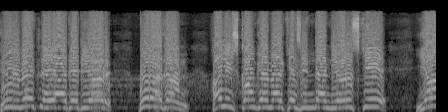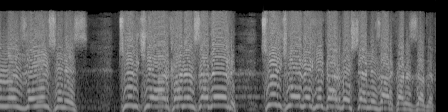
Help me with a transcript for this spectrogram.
hürmetle yad ediyor. Buradan Haliç Kongre Merkezi'nden diyoruz ki yalnız değilsiniz. Türkiye arkanızdadır. Türkiye'deki kardeşleriniz arkanızdadır.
